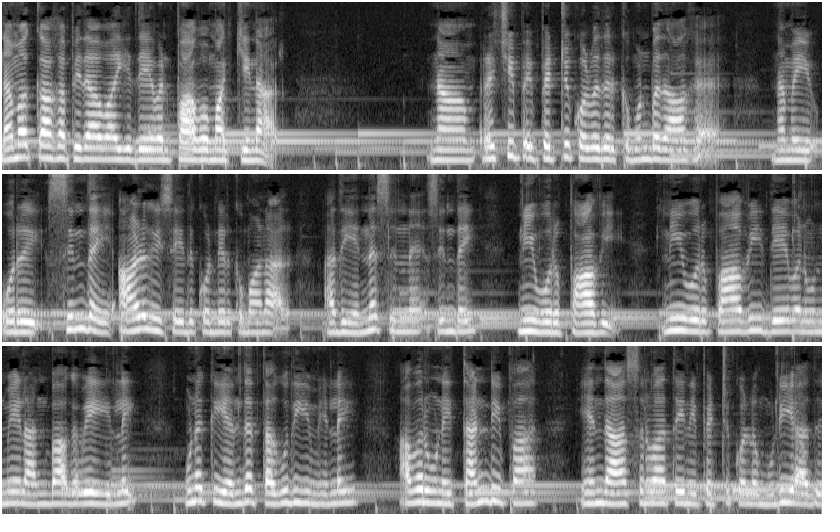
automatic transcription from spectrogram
நமக்காக பிதாவாகிய தேவன் பாவமாக்கினார் நாம் ரட்சிப்பை பெற்றுக்கொள்வதற்கு முன்பதாக நம்மை ஒரு சிந்தை ஆளுகை செய்து கொண்டிருக்குமானால் அது என்ன சின்ன சிந்தை? நீ ஒரு பாவி. நீ ஒரு பாவி தேவன் உண்மையில் அன்பாகவே இல்லை. உனக்கு எந்த தகுதியும் இல்லை. அவர் உன்னை தண்டிப்பார். எந்த ஆசிர்வாதத்தை நீ பெற்றுக்கொள்ள முடியாது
